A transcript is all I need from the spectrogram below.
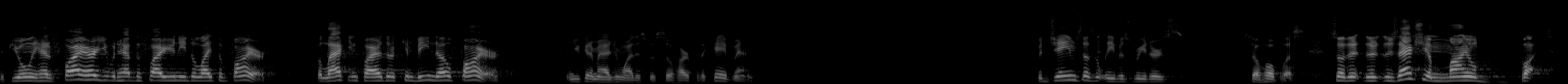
If you only had fire, you would have the fire you need to light the fire. But lacking fire, there can be no fire. And you can imagine why this was so hard for the caveman. But James doesn't leave his readers so hopeless. So there, there, there's actually a mild but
